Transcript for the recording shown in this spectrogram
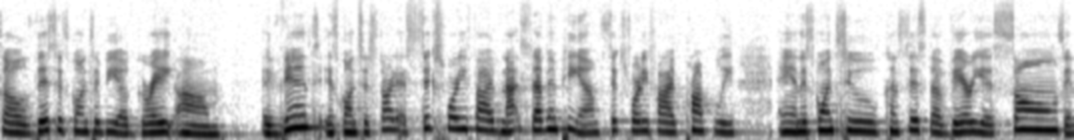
So this is going to be a great um, event. It's going to start at 6:45, not 7 p.m. 6:45 promptly, and it's going to consist of various songs and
